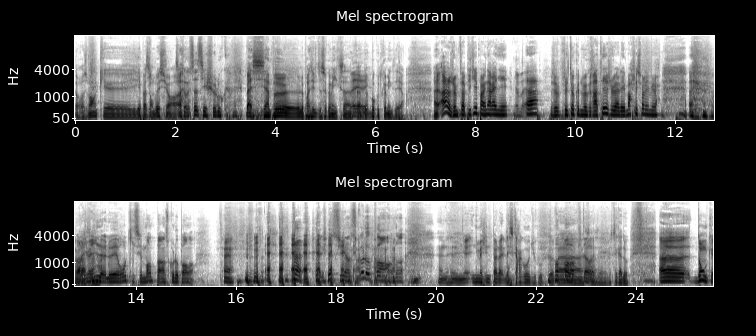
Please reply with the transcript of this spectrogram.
Heureusement qu'il n'est pas tombé sur. Dit comme ça, c'est chelou quand même. Bah, c'est un peu euh, le principe de ce comics, hein, Ouais, enfin, ouais. de beaucoup de comics d'ailleurs. Euh, ah, je vais me faire piquer par une araignée. Ah bah. Ah, je, plutôt que de me gratter, je vais aller marcher sur les murs. voilà. J'imagine le, le héros qui se monte par un scolopendre. Je suis un scolopendre. N'imagine pas l'escargot du coup. Oh, ouais. c'est- cadeau. Euh, donc,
